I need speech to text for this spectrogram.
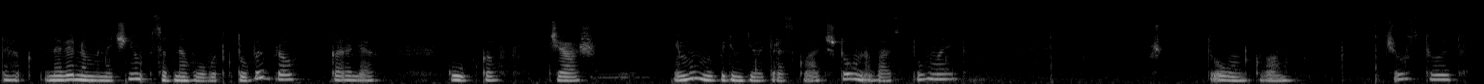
Так, наверное, мы начнем с одного. Вот кто выбрал короля кубков, чаш, Ему мы будем делать расклад, что он о вас думает, что он к вам чувствует,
